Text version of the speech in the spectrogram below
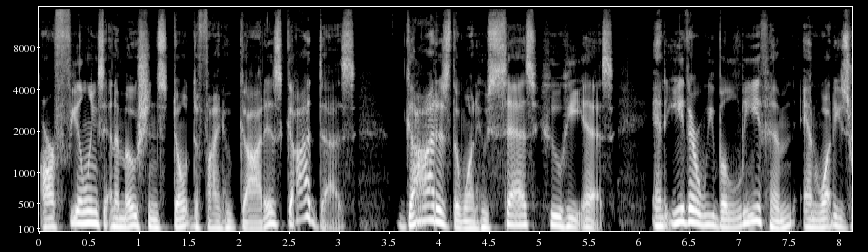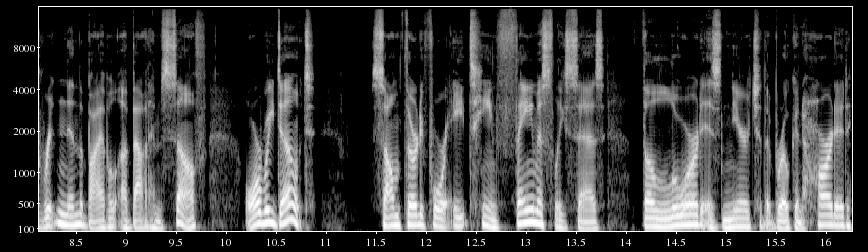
Our feelings and emotions don't define who God is, God does. God is the one who says who He is. And either we believe Him and what He's written in the Bible about Himself, or we don't. Psalm 34:18 famously says, "The Lord is near to the brokenhearted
